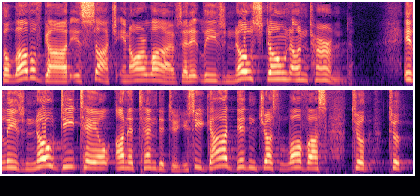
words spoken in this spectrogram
The love of God is such in our lives that it leaves no stone unturned. It leaves no detail unattended to. You see, God didn't just love us to, to,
